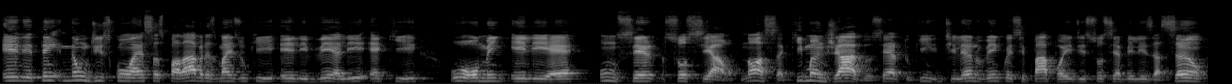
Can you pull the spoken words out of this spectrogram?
ele tem, não diz com essas palavras, mas o que ele vê ali é que o homem ele é um ser social. Nossa, que manjado, certo? Quintiliano vem com esse papo aí de sociabilização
